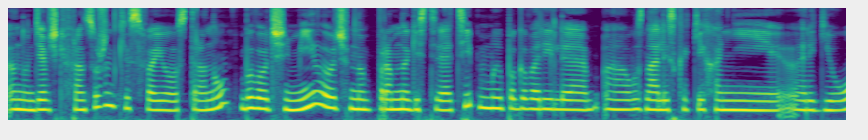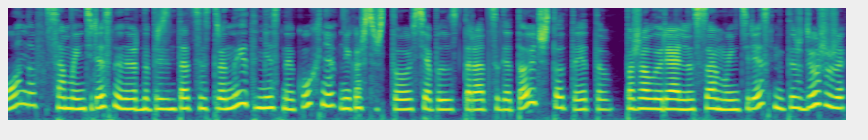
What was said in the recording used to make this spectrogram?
ну, девочки-француженки, свою страну. Было очень мило, очень много, про многие стереотипы мы поговорили, э, узнали, из каких они регионов. Самое интересное, наверное, презентация страны — это местная кухня. Мне кажется, что все будут стараться готовить что-то. Это, пожалуй, реально самое интересное. Ты ждешь уже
